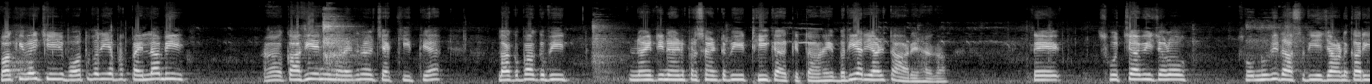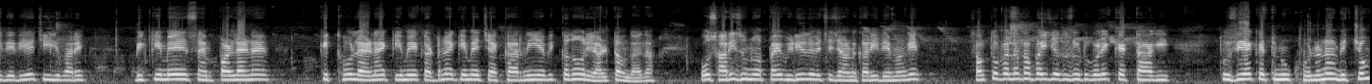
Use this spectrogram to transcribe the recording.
ਬਾਕੀ ਬਾਈ ਚੀਜ਼ ਬਹੁਤ ਵਧੀਆ ਆਪਾਂ ਪਹਿਲਾਂ ਵੀ ਅਹ, ਕਾਫੀ ਐਨੀਮਲ ਇਹਦੇ ਨਾਲ ਚੈੱਕ ਕੀਤੇ ਆ। ਲਗਭਗ ਵੀ 99% ਵੀ ਠੀਕ ਆ ਕਿੱਟਾਂ ਇਹ ਵਧੀਆ ਰਿਜ਼ਲਟ ਆ ਰਿਹਾ ਹੈਗਾ। ਤੇ ਸੋਚਿਆ ਵੀ ਚਲੋ ਤੁਹਾਨੂੰ ਵੀ ਦੱਸ ਦਈਏ ਜਾਣਕਾਰੀ ਦੇ ਦਈਏ ਚੀਜ਼ ਬਾਰੇ ਵੀ ਕਿਵੇਂ ਸੈਂਪਲ ਲੈਣਾ ਕਿੱਥੋਂ ਲੈਣਾ ਕਿਵੇਂ ਕੱਢਣਾ ਕਿਵੇਂ ਚੈੱਕ ਕਰਨੀ ਹੈ, ਵੀ ਕਦੋਂ ਰਿਜ਼ਲਟ ਆਉਂਦਾ ਇਹਦਾ। ਉਹ ਸਾਰੀ ਤੁਹਾਨੂੰ ਆਪਾਂ ਇਹ ਵੀਡੀਓ ਦੇ ਵਿੱਚ ਜਾਣਕਾਰੀ ਦੇਵਾਂਗੇ। ਸਭ ਤੋਂ ਪਹਿਲਾਂ ਤਾਂ ਬਾਈ, ਜਦੋਂ ਤੁਹਾਡੇ ਕੋਲੇ ਕਿੱਟ ਆ ਗਈ, ਤੁਸੀਂ ਇਹ ਕਿੱਟ ਨੂੰ ਖੋਲਣਾ ਵਿੱਚੋਂ।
